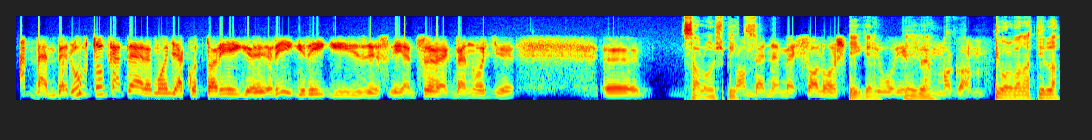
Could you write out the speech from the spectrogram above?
Hát nem berúgtunk, hát erre mondják ott a régi, régi, régi ilyen szövegben, hogy Szalonspic. Van bennem egy szalonspic, igen, jól érzem igen. magam. Jól van Attila.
